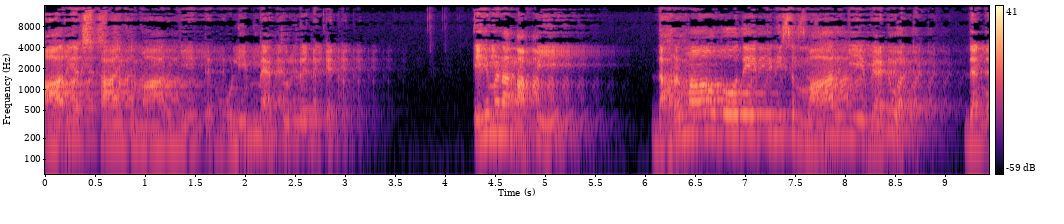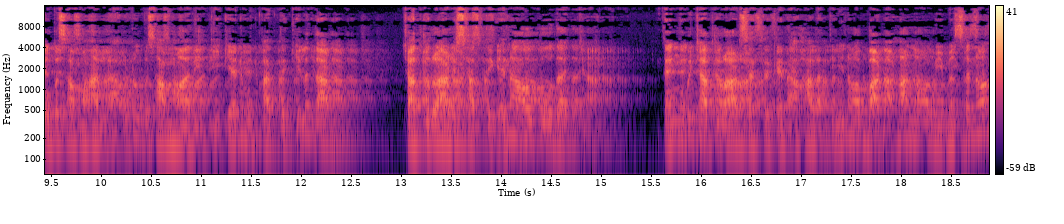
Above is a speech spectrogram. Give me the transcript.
ආර්යෂ්ඨායික මාර්ගයට මුලින්ම ඇතුල්වෙන කෙනෙ. එහෙමනම් අපි ධර්මාවබෝධය පිණිස මාර්ගයේ වැඩුවට දැන් ඔබ සමහල්ලාවට ඔබ සම්මාධිත්‍යය ගැන මොකක්ද කියලා දන්න. චතුරාරි සත්‍ය ගැන අවබෝධඥාන. තැන්ගක චතුරාර් සැස කෙන අහලා තියෙනවා බණහනවා විමසනවා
